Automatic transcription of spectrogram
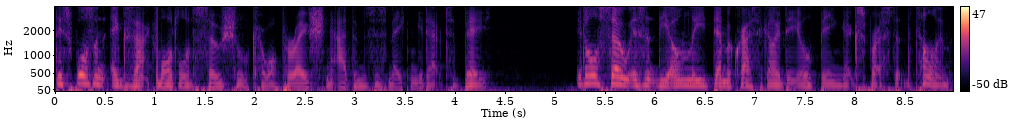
this wasn't exact model of social cooperation Adams is making it out to be. It also isn't the only democratic ideal being expressed at the time.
